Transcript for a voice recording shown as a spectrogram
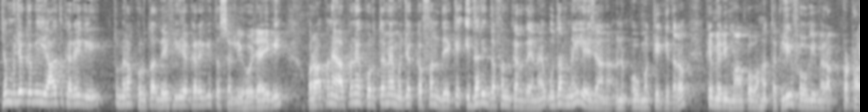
جب مجھے کبھی یاد کرے گی تو میرا کرتا دیکھ لیا کرے گی، تسلی ہو جائے گی۔ اور آپ نے اپنے کرتے میں مجھے کفن دے کے ادھر ہی دفن کر دینا ہے، ادھر نہیں لے جانا۔ وہ مکے کی طرف کہ میری ماں کو وہاں تکلیف ہوگی، میرا کٹا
